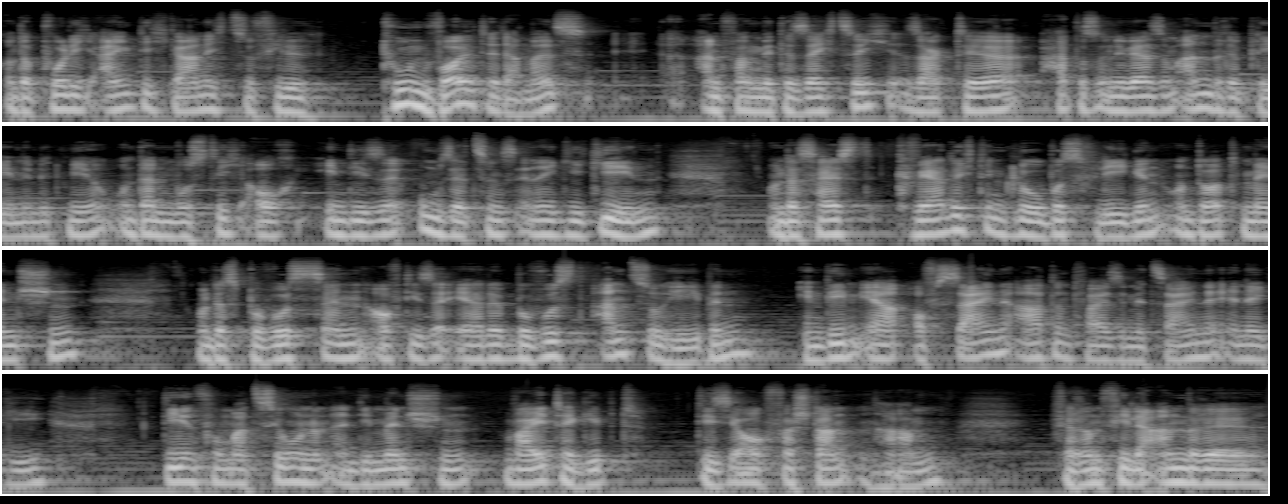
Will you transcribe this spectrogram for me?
Und obwohl ich eigentlich gar nicht so viel tun wollte damals, Anfang Mitte 60, sagte er, hat das Universum andere Pläne mit mir. Und dann musste ich auch in diese Umsetzungsenergie gehen. Und das heißt, quer durch den Globus fliegen und dort Menschen und das Bewusstsein auf dieser Erde bewusst anzuheben, indem er auf seine Art und Weise mit seiner Energie die Informationen an die Menschen weitergibt, die sie auch verstanden haben, während viele andere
